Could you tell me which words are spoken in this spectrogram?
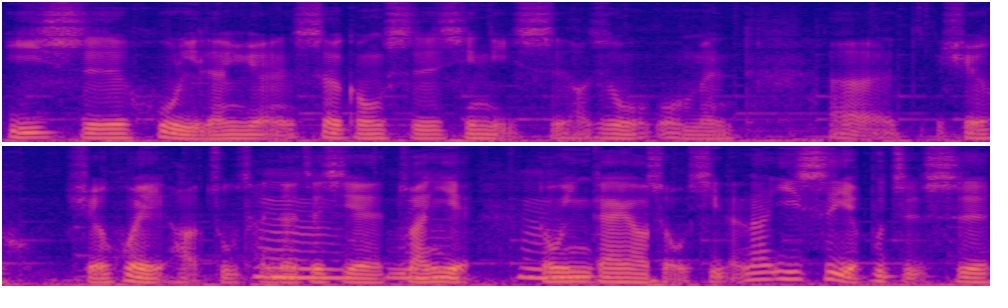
医师、护理人员、社工师、心理师，哦，就是我我们。呃，学学会哈组成的这些专业都应该要熟悉的。那医师也不只是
